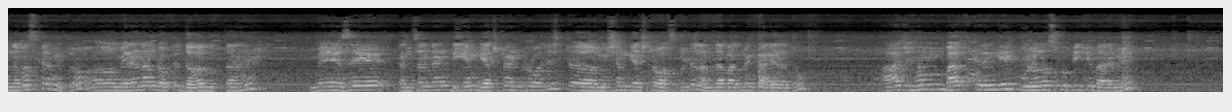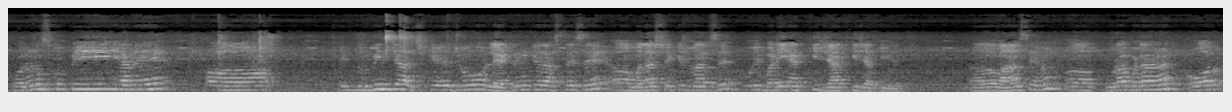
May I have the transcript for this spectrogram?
नमस्कार मित्रों मेरा नाम डॉक्टर धवल गुप्ता है। मैं as a consultant DM gastroenterologist Mission Gastro Hospital Ahmedabad में कार्यरत हूँ। आज हम बात करेंगे कोलोनोस्कोपी के बारे में। कोलोनोस्कोपी यानी एक दूरबीन जाँच के जो लेटरिन के रास्ते से मलाशय के द्वार से पूरी बड़ी आँख की जाँच की जाती है। वहाँ से हम पूरा बड़ा आँख और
